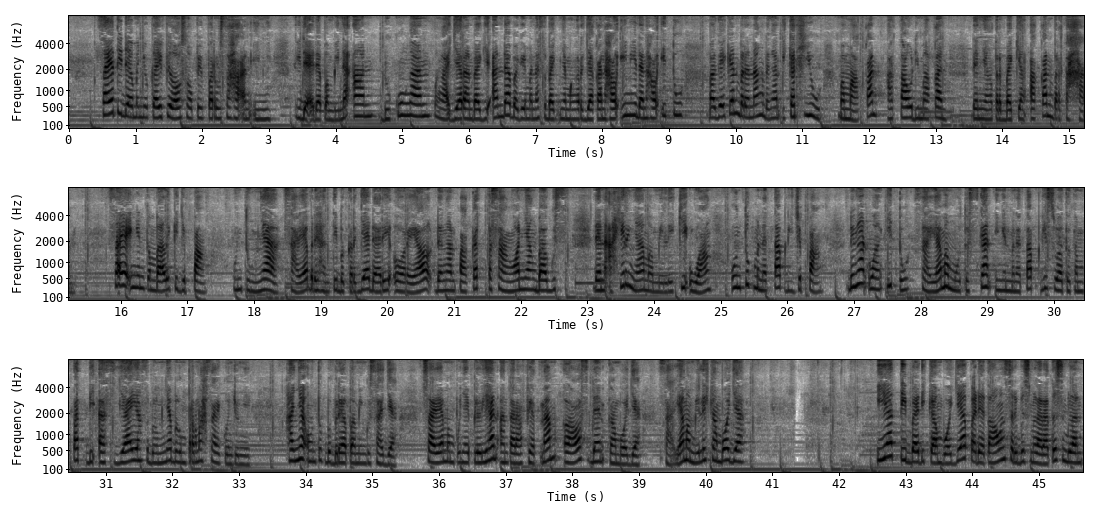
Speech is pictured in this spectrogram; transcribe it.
Saya tidak menyukai filosofi perusahaan ini. Tidak ada pembinaan, dukungan, pengajaran bagi Anda bagaimana sebaiknya mengerjakan hal ini dan hal itu, bagaikan berenang dengan ikan hiu, memakan atau dimakan, dan yang terbaik yang akan bertahan. Saya ingin kembali ke Jepang Untungnya, saya berhenti bekerja dari L'Oreal dengan paket pesangon yang bagus dan akhirnya memiliki uang untuk menetap di Jepang. Dengan uang itu, saya memutuskan ingin menetap di suatu tempat di Asia yang sebelumnya belum pernah saya kunjungi. Hanya untuk beberapa minggu saja. Saya mempunyai pilihan antara Vietnam, Laos, dan Kamboja. Saya memilih Kamboja. Ia tiba di Kamboja pada tahun 1994,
